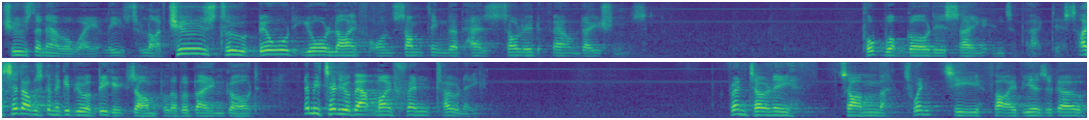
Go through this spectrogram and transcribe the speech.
Choose the narrow way, it leads to life. Choose to build your life on something that has solid foundations. Put what God is saying into practice. I said I was going to give you a big example of obeying God. Let me tell you about my friend Tony. Friend Tony, some 25 years ago,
